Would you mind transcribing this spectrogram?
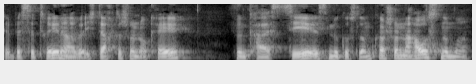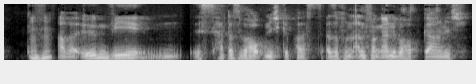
der beste Trainer. Aber ich dachte schon, okay, für den KSC ist Mirko Slomka schon eine Hausnummer. Mhm. Aber irgendwie ist, hat das überhaupt nicht gepasst. Also von Anfang an überhaupt gar nicht.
